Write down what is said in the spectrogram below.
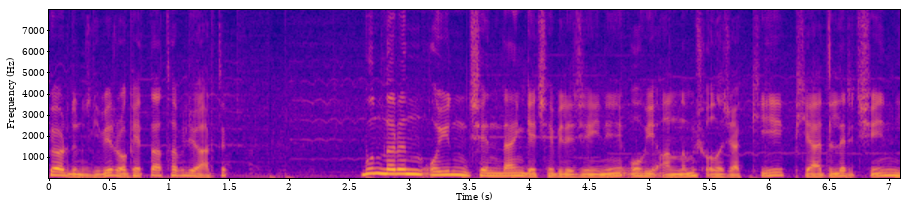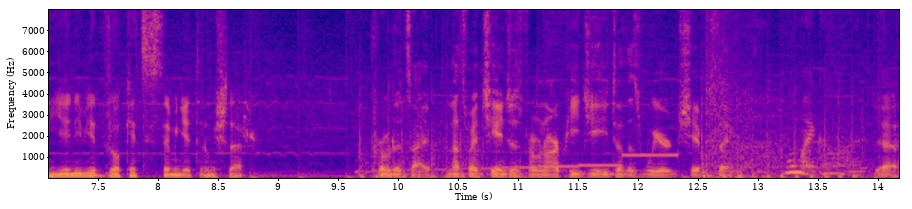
gördüğünüz gibi roketle atabiliyor artık. Bunların oyun içinden geçebileceğini Ovi anlamış olacak ki piyadeler için yeni bir roket sistemi getirmişler. prototype, and that's why it changes from an RPG to this weird ship thing. Oh my god. Yeah.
